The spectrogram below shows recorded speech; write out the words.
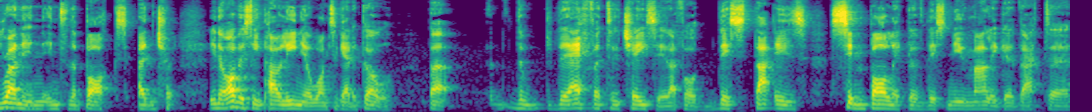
running into the box. And, tr- you know, obviously Paulinho wants to get a goal, but the the effort to chase it, I thought this that is symbolic of this new Malaga, that uh,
